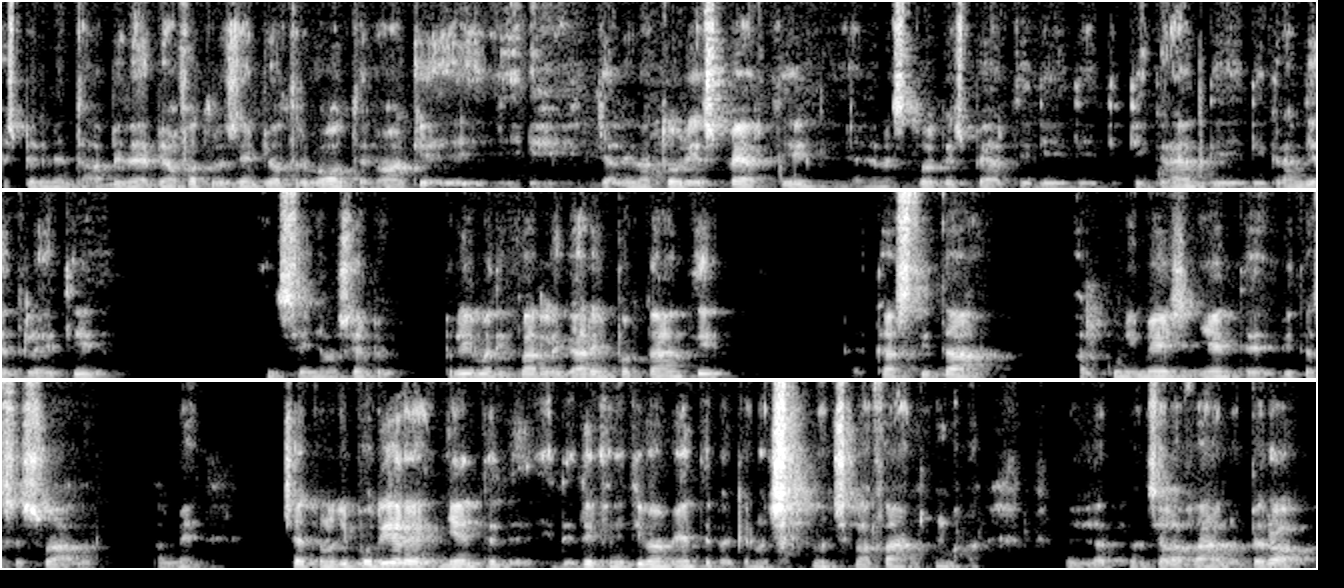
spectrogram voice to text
Sperimentabile, abbiamo fatto l'esempio altre volte, no? anche gli allenatori esperti, gli allenatori esperti di, di, di, grandi, di grandi atleti insegnano sempre, prima di fare le gare importanti, castità, alcuni mesi, niente vita sessuale. Certo, non gli può dire niente definitivamente perché non ce, non ce la fanno, ma non ce la fanno, però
